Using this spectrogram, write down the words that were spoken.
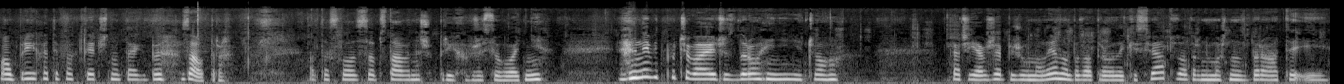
Мав приїхати фактично так би завтра. Але так склалися обставини, що приїхав вже сьогодні. Не відпочиваючи з дороги, ні нічого. Каже, я вже біжу в малину, бо завтра велике свято, завтра не можна збирати і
